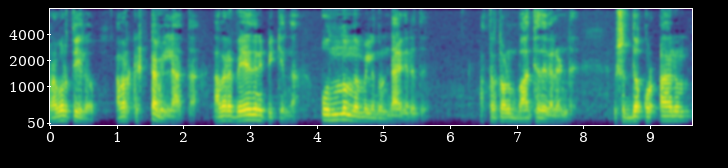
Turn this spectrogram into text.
പ്രവൃത്തിയിലോ അവർക്കിഷ്ടമില്ലാത്ത അവരെ വേദനിപ്പിക്കുന്ന ഒന്നും നമ്മിൽ നിന്നുണ്ടാകരുത് അത്രത്തോളം ബാധ്യതകളുണ്ട്. വിശുദ്ധ ഖുർആാനും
